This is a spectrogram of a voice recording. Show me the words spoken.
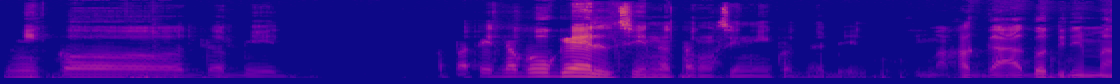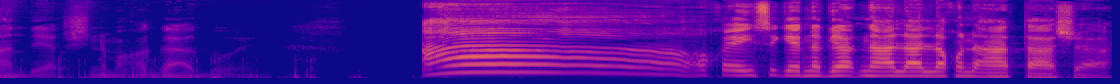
Nico David. Kapatid na Google. Sino tong si Nico David? Si Makagago, dinimanda yata siya na Makagago eh. Ah! Okay, sige. Nag- naalala ko na ata siya.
